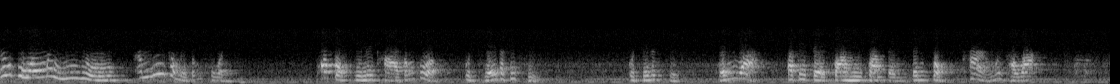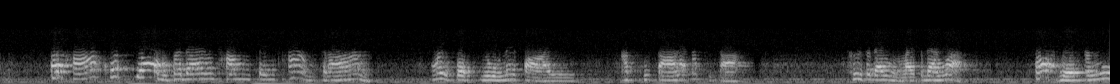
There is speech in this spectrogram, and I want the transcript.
ทั้งปวงไม่มีอยู่ อันนี้ก็ไม่สมควรเพราะตกอยู่ในข่ายของพวกอุเฉตทิฏฐิอุเฉตทิฏฐิเห็นว่าปฏิเสธความมีความเป็นเป็นตกข้างวิภวะตถาคตย่อมแสดงธรรมเป็นข้ามกลาง ไม่ตกอยู่ในฝ่ายอัตติตาและนัตติตา คือแสดงอย่างไรแสดงว่าเพราะเหตุอันนี้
